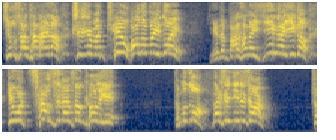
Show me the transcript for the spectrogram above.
就算他来的是日本天皇的卫队，也得把他们一个一个给我呛死在粪坑里。怎么做那是你的事儿。是。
